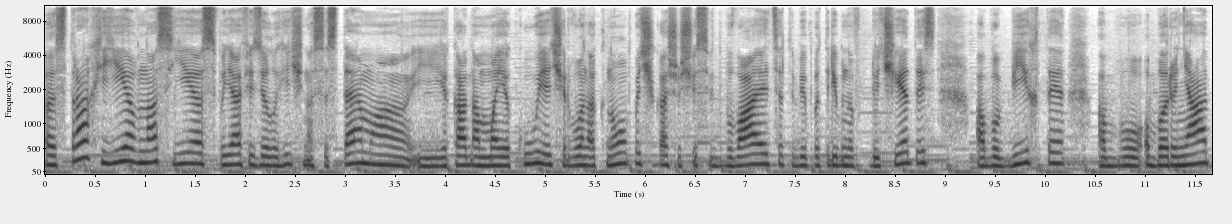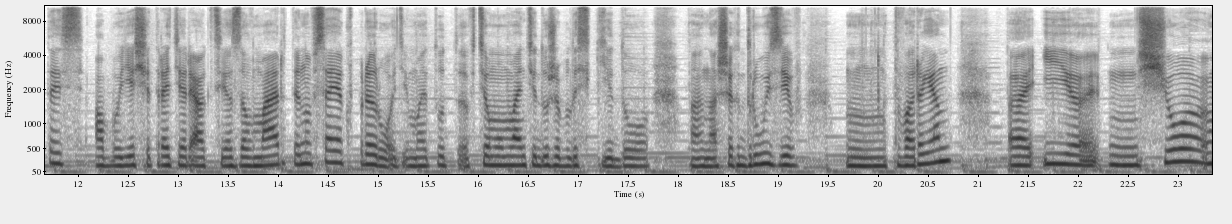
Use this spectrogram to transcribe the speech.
Е, Страх є, в нас є своя фізіологічна система, і яка нам маякує, червона кнопочка, що щось відбувається, тобі потрібно включитись або бігти, або оборонятись, або є ще третя реакція завмерти. Ну, все як в природі. Ми тут в цьому моменті дуже близькі до е, наших друзів, тварин. Е, І е, що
